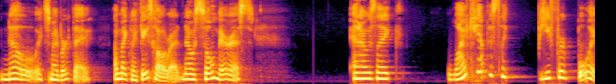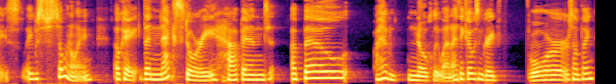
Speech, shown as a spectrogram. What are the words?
no, it's my birthday. I'm like, my face got all red. And I was so embarrassed. And I was like, why can't this like be for boys? It was just so annoying. Okay, the next story happened about, I have no clue when. I think I was in grade four or something.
